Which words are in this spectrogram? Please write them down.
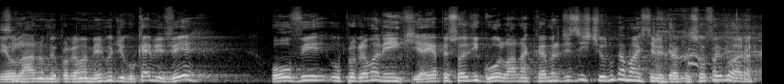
Eu Sim. lá no meu programa mesmo digo, quer me ver? Houve o programa Link. E aí a pessoa ligou lá na câmera e desistiu. Nunca mais teve aquela pessoa foi embora.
